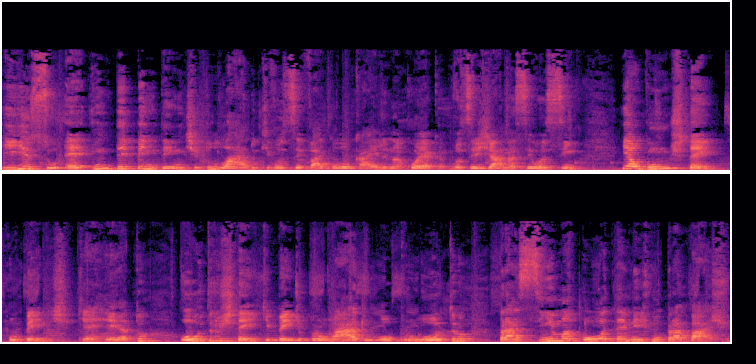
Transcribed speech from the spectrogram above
E isso é independente do lado que você vai colocar ele na cueca. Você já nasceu assim. E alguns têm o pênis que é reto, outros têm que pende para um lado ou para o outro, para cima ou até mesmo para baixo.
